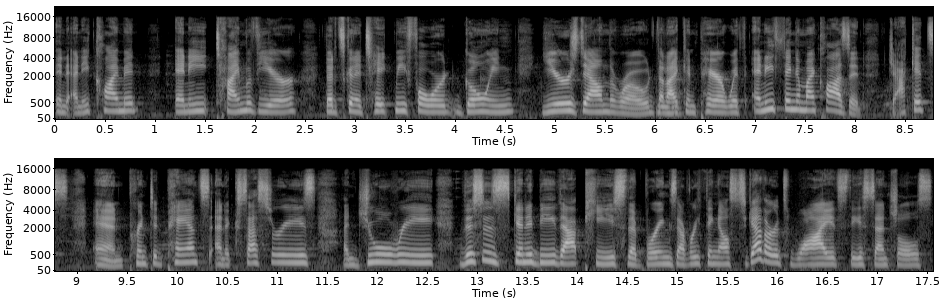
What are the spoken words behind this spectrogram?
in any climate, any time of year, that's going to take me forward going years down the road that Mm. I can pair with anything in my closet jackets and printed pants and accessories and jewelry. This is going to be that piece that brings everything else together. It's why it's the essentials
